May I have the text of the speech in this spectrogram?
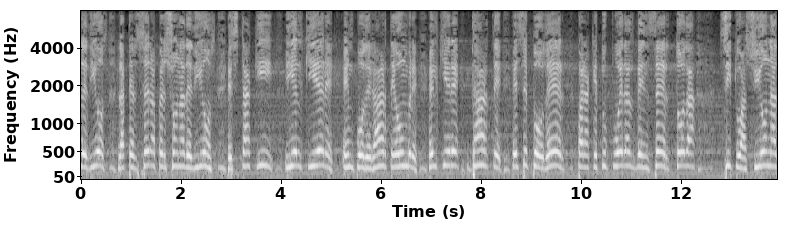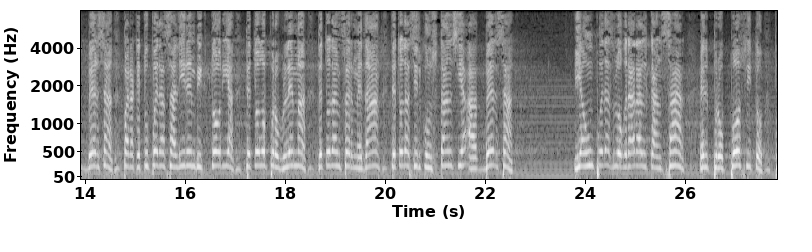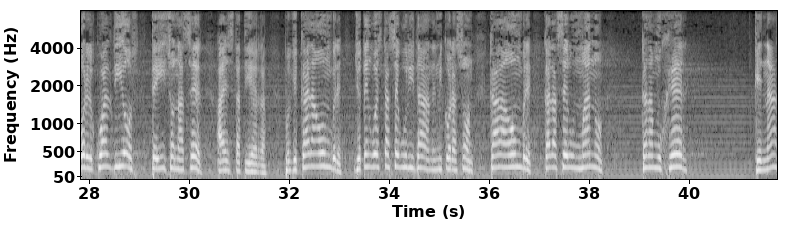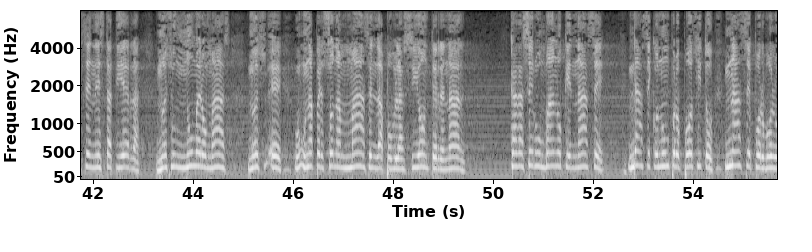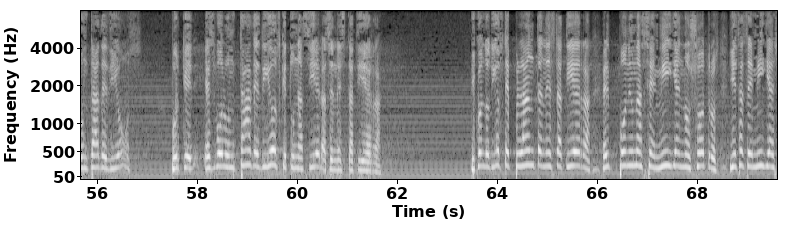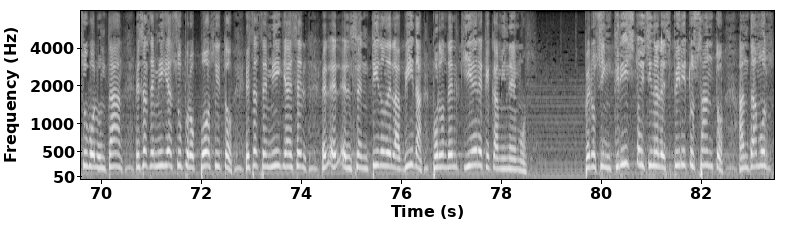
de Dios, la tercera persona de Dios está aquí y Él quiere empoderarte, hombre. Él quiere darte ese poder para que tú puedas vencer toda situación adversa, para que tú puedas salir en victoria de todo problema, de toda enfermedad, de toda circunstancia adversa. Y aún puedas lograr alcanzar el propósito por el cual Dios te hizo nacer a esta tierra. Porque cada hombre, yo tengo esta seguridad en mi corazón, cada hombre, cada ser humano, cada mujer que nace en esta tierra, no es un número más, no es eh, una persona más en la población terrenal. Cada ser humano que nace, nace con un propósito, nace por voluntad de Dios porque es voluntad de Dios que tú nacieras en esta tierra. Y cuando Dios te planta en esta tierra, Él pone una semilla en nosotros y esa semilla es su voluntad, esa semilla es su propósito, esa semilla es el, el, sentido de la vida por donde Él quiere que caminemos. Pero sin Cristo y sin el Espíritu Santo andamos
